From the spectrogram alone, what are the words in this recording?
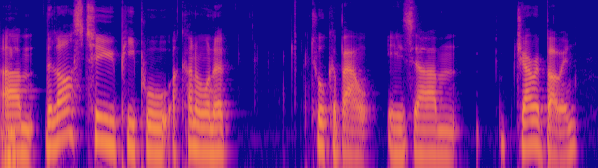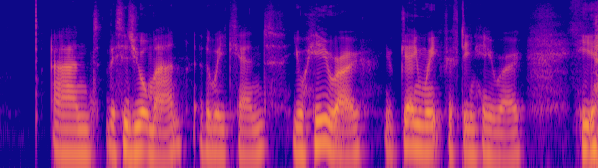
Mm. Um, the last two people I kind of want to talk about is um, Jarrod Bowen and this is your man at the weekend, your hero, your game week 15 hero. He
